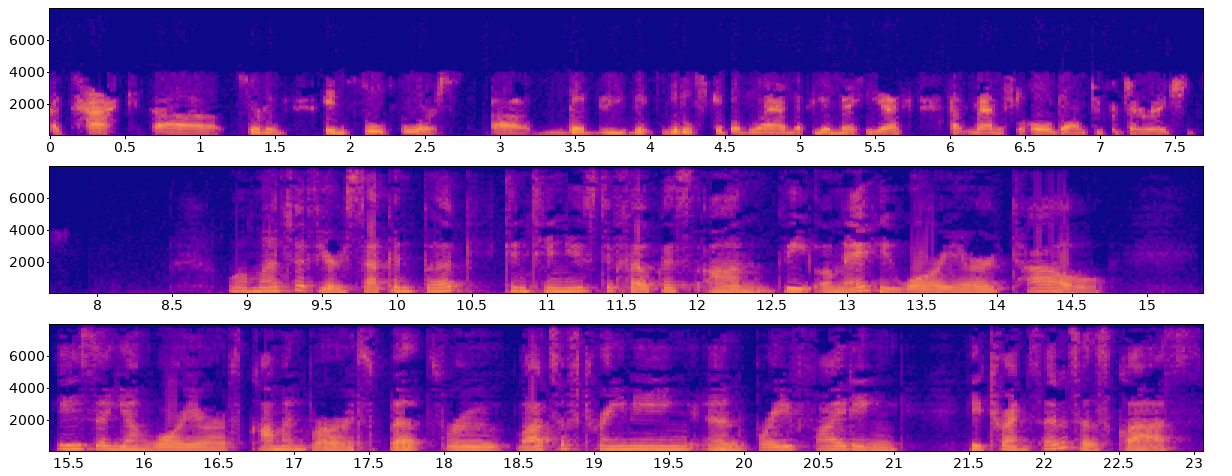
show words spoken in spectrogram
attack uh, sort of in full force uh, the, the, the little strip of land that the Omehi have, have managed to hold on to for generations. Well, much of your second book continues to focus on the Omehi warrior, Tau. He's a young warrior of common birth, but through lots of training and brave fighting, he transcends his class.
